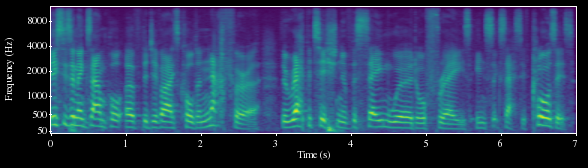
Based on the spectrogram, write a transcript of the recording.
This is an example of the device called anaphora, the repetition of the same word or phrase in successive clauses.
